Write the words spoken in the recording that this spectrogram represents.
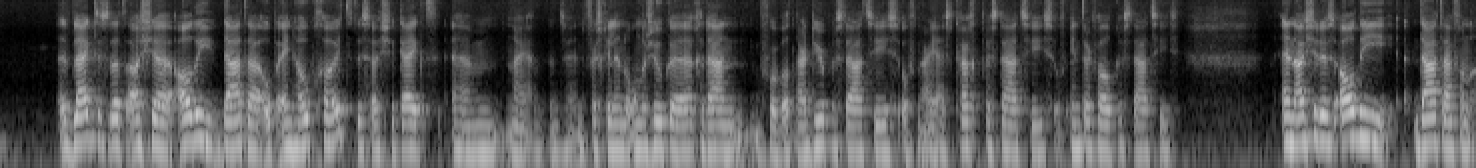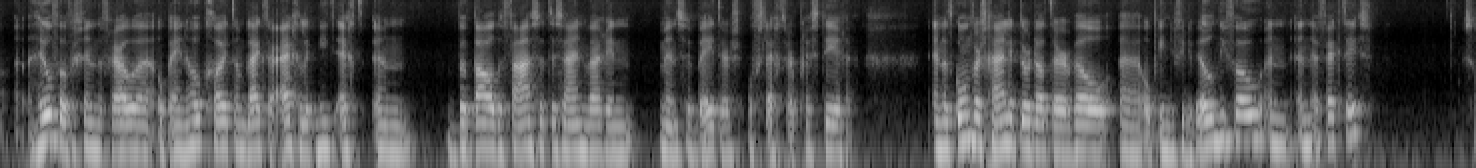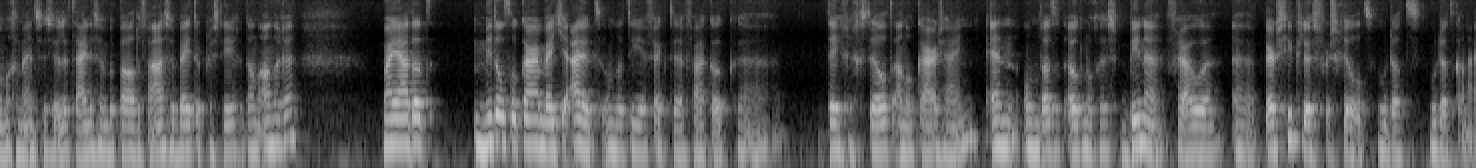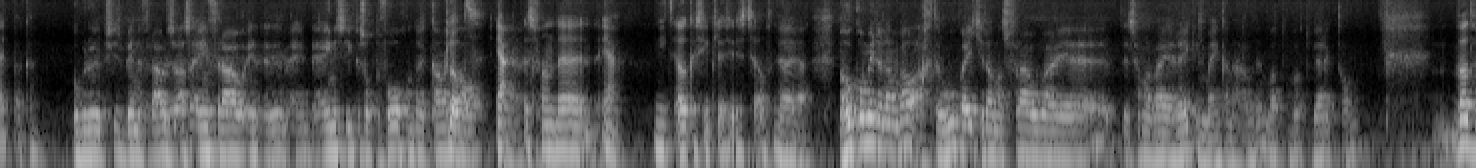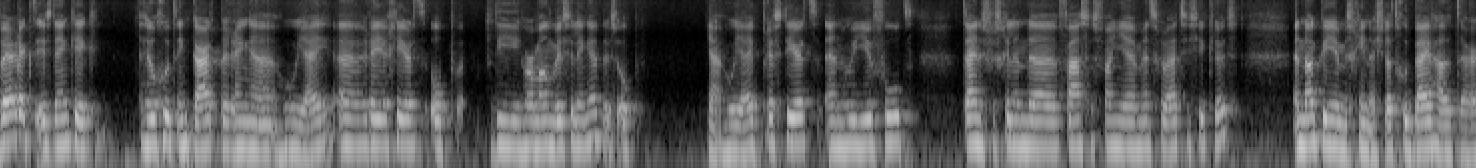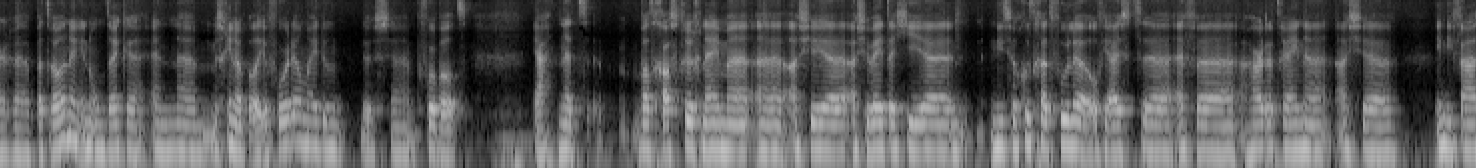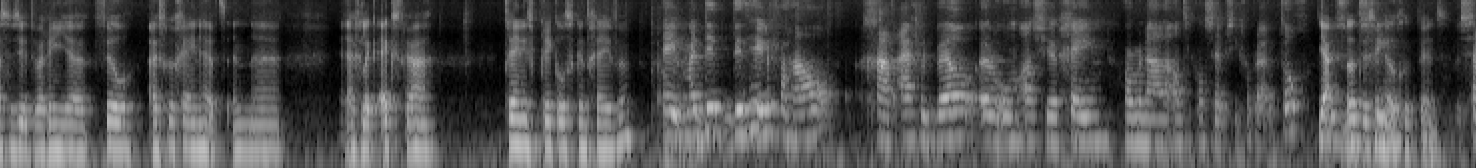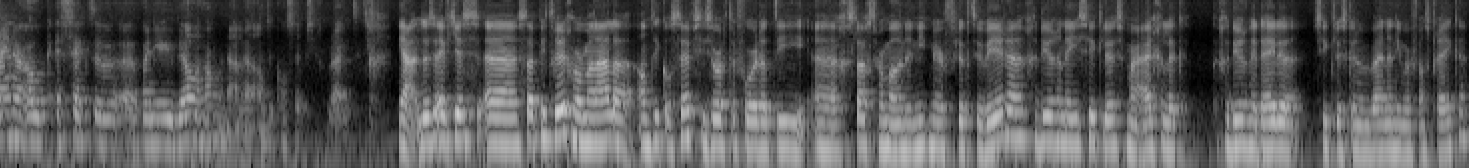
het blijkt dus dat als je al die data op één hoop gooit, dus als je kijkt, um, nou ja, er zijn verschillende onderzoeken gedaan, bijvoorbeeld naar duurprestaties of naar juist krachtprestaties of intervalprestaties. En als je dus al die data van heel veel verschillende vrouwen op één hoop gooit, dan blijkt er eigenlijk niet echt een bepaalde fase te zijn waarin mensen beter of slechter presteren. En dat komt waarschijnlijk doordat er wel uh, op individueel niveau een, een effect is. Sommige mensen zullen tijdens een bepaalde fase beter presteren dan anderen. Maar ja, dat middelt elkaar een beetje uit, omdat die effecten vaak ook uh, tegengesteld aan elkaar zijn. En omdat het ook nog eens binnen vrouwen uh, per cyclus verschilt hoe dat, hoe dat kan uitpakken. Hoe bedoel je precies binnen vrouwen? Dus als één vrouw in de ene cyclus op de volgende kan Klopt. het al... ja. Dus van de, ja, niet elke cyclus is hetzelfde. Ja, ja. Maar hoe kom je er dan wel achter? Hoe weet je dan als vrouw waar je, zeg maar, waar je rekening mee kan houden? Wat, wat werkt dan? Wat werkt is denk ik heel goed in kaart brengen hoe jij uh, reageert op die hormoonwisselingen. Dus op ja, hoe jij presteert en hoe je je voelt tijdens verschillende fases van je menstruatiecyclus. En dan kun je misschien, als je dat goed bijhoudt, daar uh, patronen in ontdekken en uh, misschien ook wel je voordeel mee doen. Dus bijvoorbeeld ja, net wat gas terugnemen als, je, als je weet dat je je niet zo goed gaat voelen. Of juist even harder trainen als je in die fase zit waarin je veel oestrogeen hebt en uh, eigenlijk extra trainingsprikkels kunt geven. Hey, maar dit, dit hele verhaal gaat eigenlijk wel erom als je geen hormonale anticonceptie gebruikt, toch? Ja, dus dat is een heel goed punt. Zijn er ook effecten uh, wanneer je wel hormonale anticonceptie gebruikt? Ja, dus eventjes uh, een stapje terug. Hormonale anticonceptie zorgt ervoor dat die uh, geslachtshormonen niet meer fluctueren gedurende je cyclus, maar eigenlijk gedurende de hele cyclus kunnen we bijna niet meer van spreken.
